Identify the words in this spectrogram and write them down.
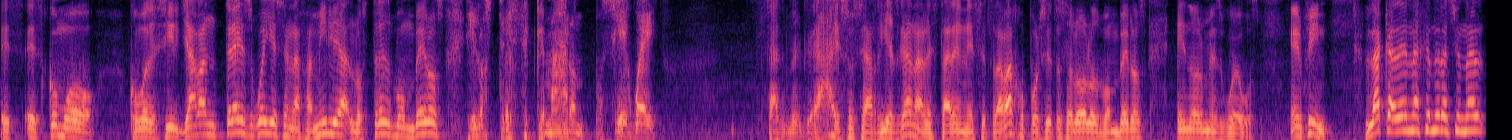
Es, es como, como decir, ya van tres güeyes en la familia, los tres bomberos, y los tres se quemaron. Pues sí, güey. O sea, a eso se arriesgan al estar en ese trabajo. Por cierto, saludo a los bomberos, enormes huevos. En fin, la cadena generacional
